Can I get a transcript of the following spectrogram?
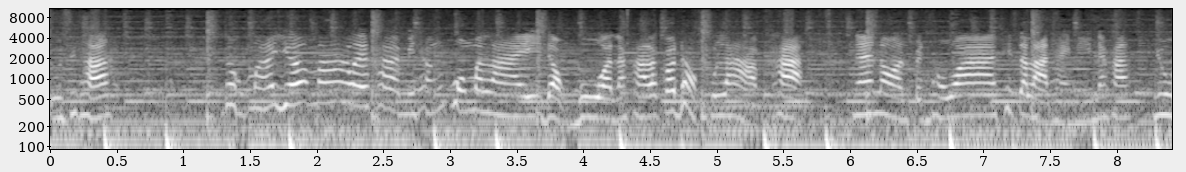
ดูสิคะดอกไม้เยอะมากเลยค่ะ มีทั้งพวงมาลัยดอกบัวนะคะ แล้วก็ดอกกุหลาบค่ะ แน่นอนเป็นเพราะว่าที่ตลาดแห่งนี้นะคะ อยู่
